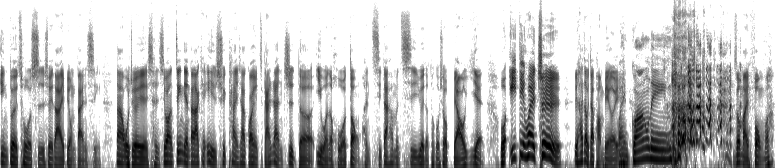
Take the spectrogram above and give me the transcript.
应对措施，所以大家也不用担心。那我觉得也很希望今年大家可以一起去看一下关于感染制的译文的活动，很期待他们七月的脱口秀表演，我一定会去，因为他在我家旁边而已。欢迎光临。你说买凤吗？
